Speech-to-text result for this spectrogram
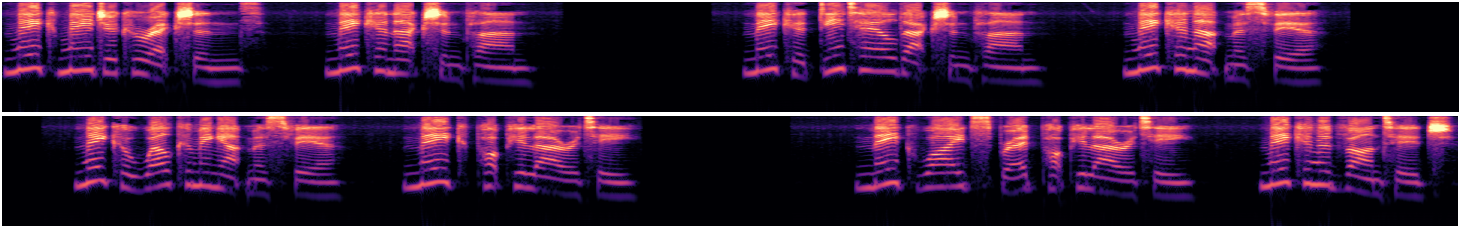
Make major corrections. Make an action plan. Make a detailed action plan. Make an atmosphere. Make a welcoming atmosphere. Make popularity. Make widespread popularity. Make an advantage.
